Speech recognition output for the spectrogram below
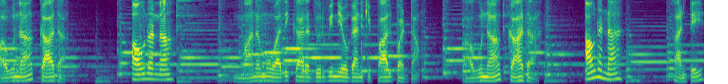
అవునా కాదా? అవునన్నా. మనము అధికార దుర్వినియోగానికి పాల్పడ్డాం. అవునా కాదా? అవునన్నా. అంటే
